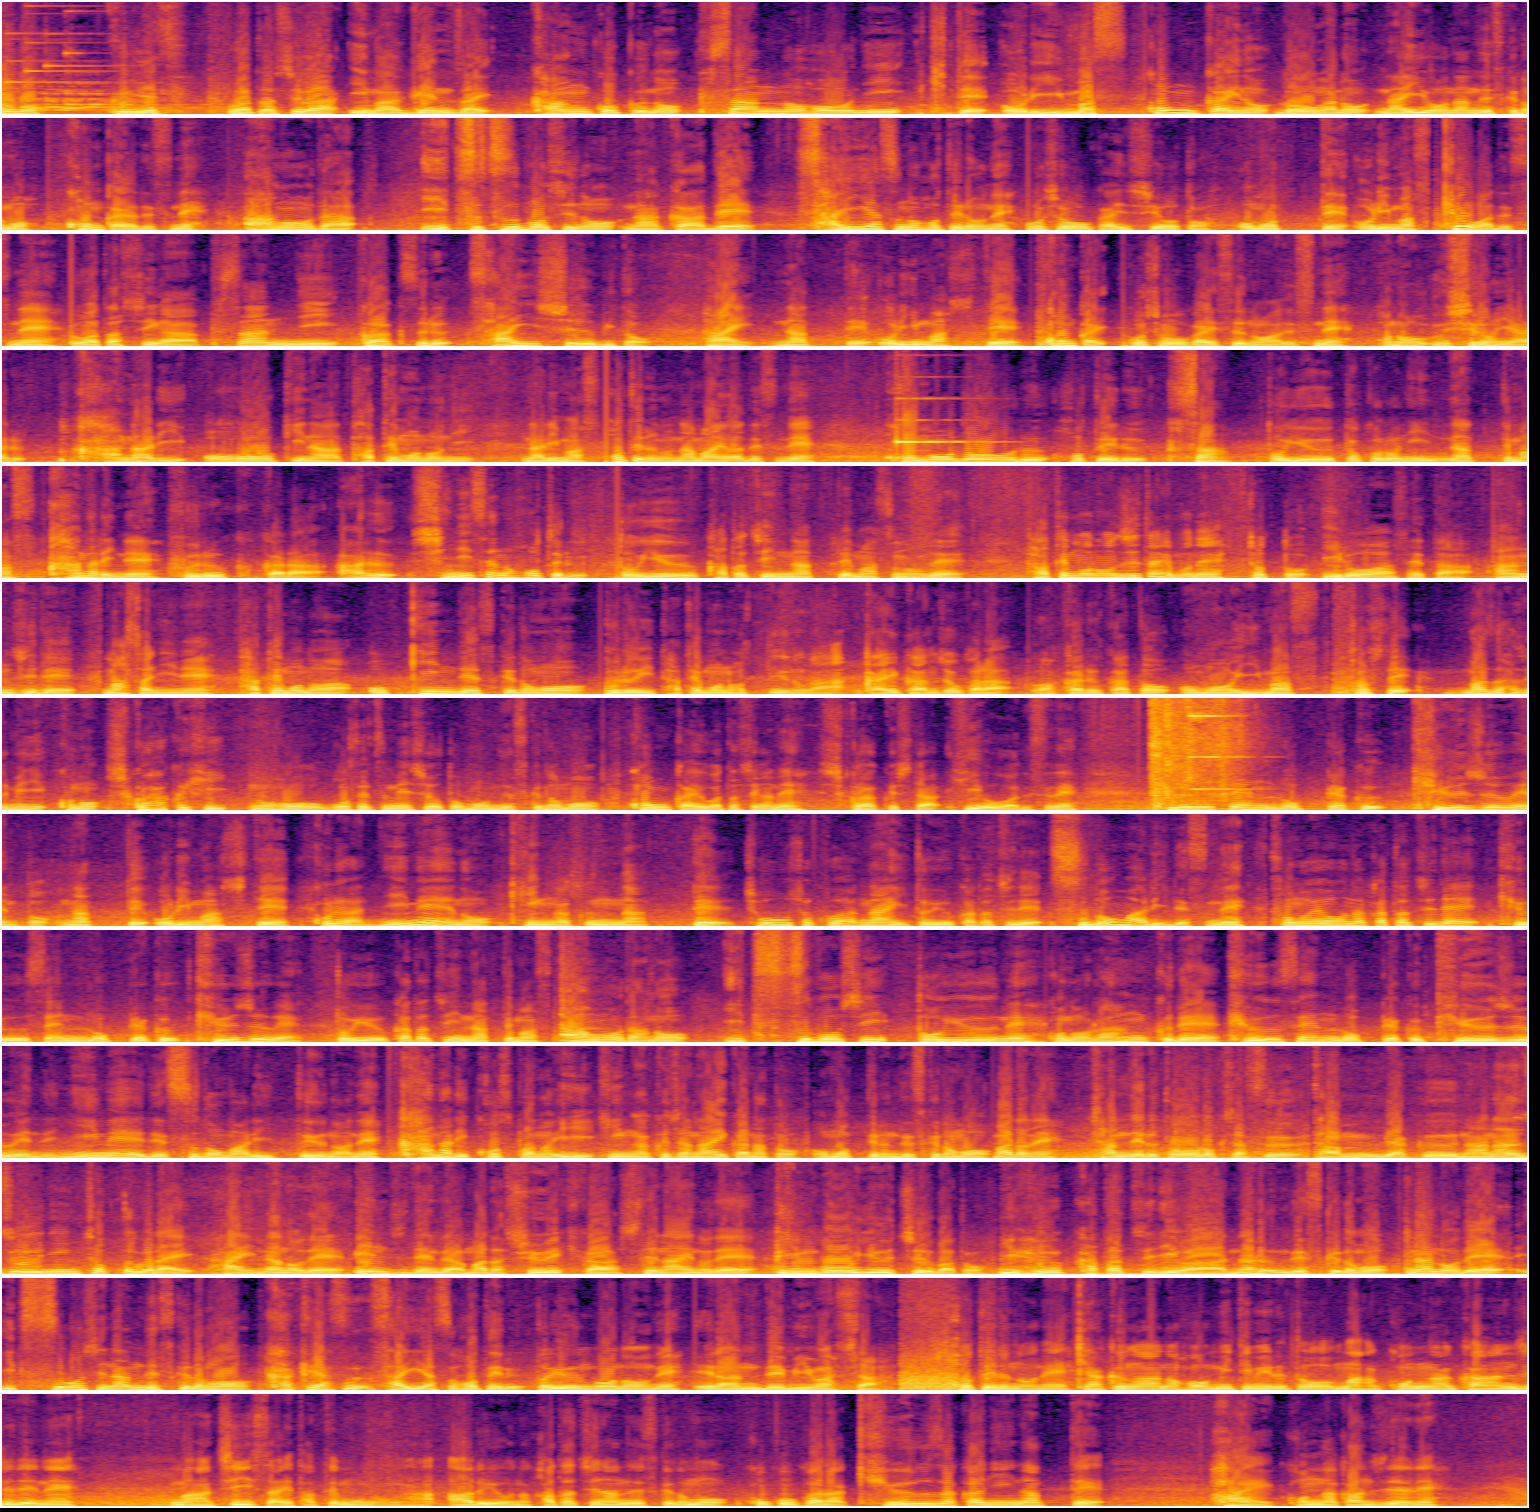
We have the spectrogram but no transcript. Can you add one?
どうもくみです。私は今現在韓国のプサンの方に来ております。今回の動画の内容なんですけども今回はですねアゴダ5つ星の中で最安のホテルをねご紹介しようと思っております。今日はですね私がプサンに宿泊する最終日とはいなっておりまして今回ご紹介するのはですねこの後ろにあるかなり大きな建物になります。ホテルの名前はですねコモドールホテルプサンというところになってます。かなりね古くからある老舗のホテルという形になってますので建物自体もねちょっと色あせた感じでまさにね建物は大きいんですけども古い建物っていうのが外観上からわかるかと思います。そしてまずはじめにこの宿泊費の方をご説明しようと思うんですけども今回私がね宿泊した費用はですね9690円となっておりましてこれは2名の金額になって朝食はないという形で素泊まりですね。そのような形で9690円という形になってます。アゴダの5つ星というねこのランクで9690円で2名で素泊まりというのはねかなりコスパのいい金額じゃないかなと思ってるんですけどもまだねチャンネル登録者数370人ちょっとぐらいはいなので現時点ではまだ収益化してないので貧乏 YouTuber という形にはなるんですけどもなので5つ星なんですけども格安最安ホテルというものをね選んでみました。ホテルのね逆側の方を見てみるとまあこんな感じでねまあ小さい建物があるような形なんですけどもここから急坂になってはいこんな感じでね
